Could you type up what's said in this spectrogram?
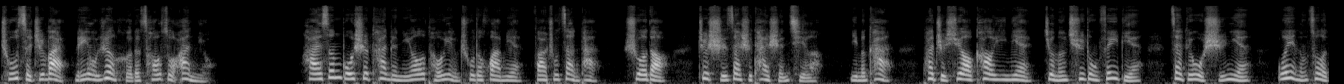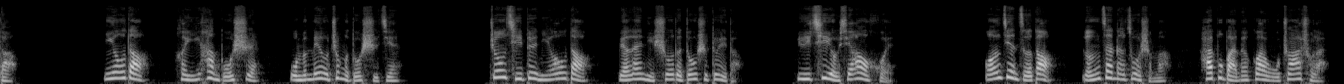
除此之外没有任何的操作按钮。海森博士看着尼欧投影出的画面，发出赞叹，说道：“这实在是太神奇了！你们看，他只需要靠意念就能驱动飞碟，再给我十年，我也能做到。”尼欧道：“很遗憾，博士，我们没有这么多时间。”周琦对尼欧道：“原来你说的都是对的。”语气有些懊悔。王健则道：“愣在那做什么？还不把那怪物抓出来？”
